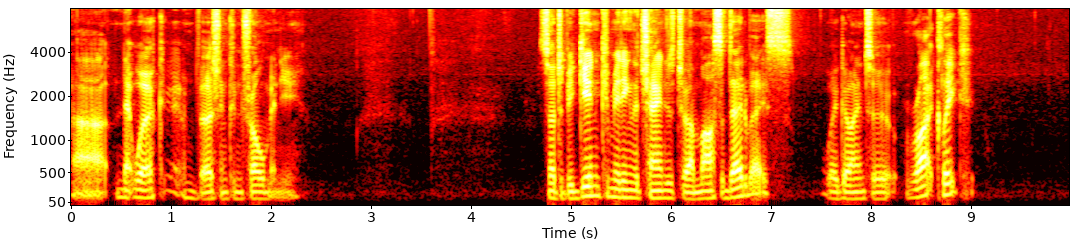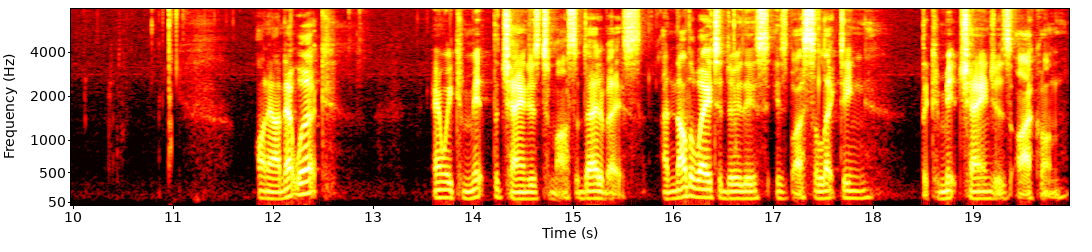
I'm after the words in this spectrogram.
uh, network and version control menu. So to begin committing the changes to our master database, we're going to right click on our network and we commit the changes to master database. Another way to do this is by selecting the commit changes icon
